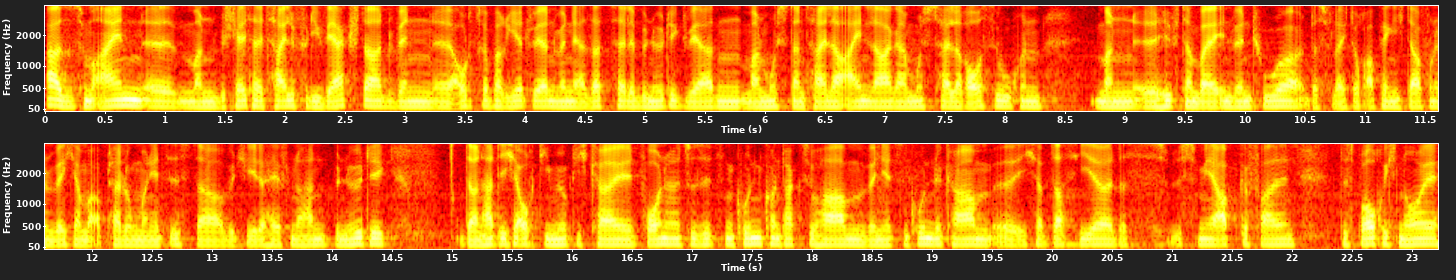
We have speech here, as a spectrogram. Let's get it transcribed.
Also zum einen, äh, man bestellt halt Teile für die Werkstatt, wenn äh, Autos repariert werden, wenn Ersatzteile benötigt werden. Man muss dann Teile einlagern, muss Teile raussuchen. Man hilft dann bei Inventur, das vielleicht auch abhängig davon, in welcher Abteilung man jetzt ist. Da wird jeder helfende Hand benötigt. Dann hatte ich auch die Möglichkeit, vorne zu sitzen, Kundenkontakt zu haben. Wenn jetzt ein Kunde kam, äh, ich habe das hier, das ist mir abgefallen, das brauche ich neu,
